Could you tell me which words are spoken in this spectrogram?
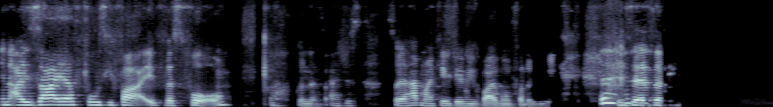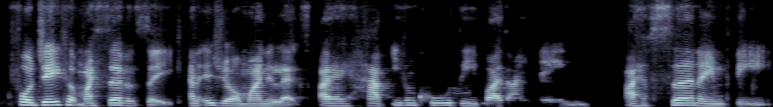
in Isaiah 45, verse 4. Oh, goodness, I just, so I have my KJV Bible in front of me. It says, um, For Jacob, my servant's sake, and Israel, mine elect, I have even called thee by thy name. I have surnamed thee,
